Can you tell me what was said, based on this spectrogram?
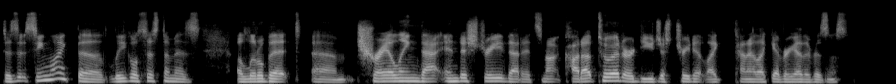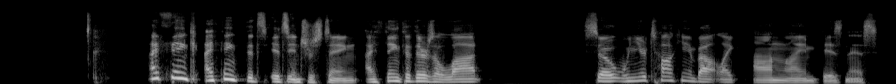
does it seem like the legal system is a little bit um, trailing that industry that it's not caught up to it or do you just treat it like kind of like every other business? I think i think that's it's interesting. I think that there's a lot so when you're talking about like online business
